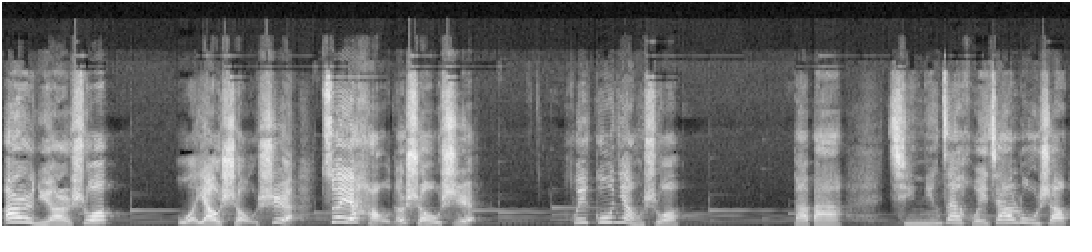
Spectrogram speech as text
二女儿说：“我要首饰，最好的首饰。”灰姑娘说：“爸爸，请您在回家路上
